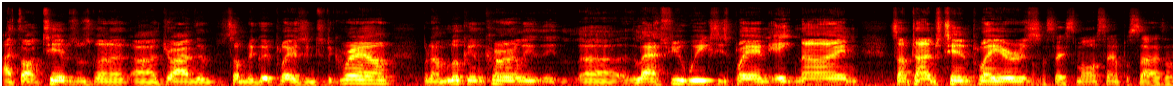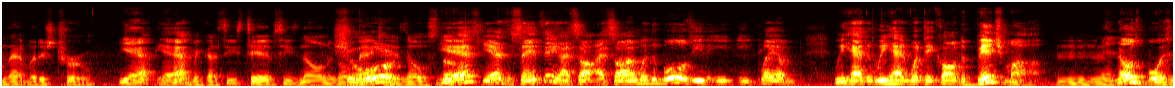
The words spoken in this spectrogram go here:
I thought Thibs was going to uh, drive some of the good players into the ground. But I'm looking currently uh, the last few weeks he's playing eight, nine, sometimes ten players. I'll say small sample size on that, but it's true. Yeah, yeah. Because he's Thibs, he's known to go Sure. back to his old stuff. Yes, yes, the same thing. I saw I saw him with the Bulls. He he, he play a. We had we had what they called the bench mob, Mm-hmm. and those boys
